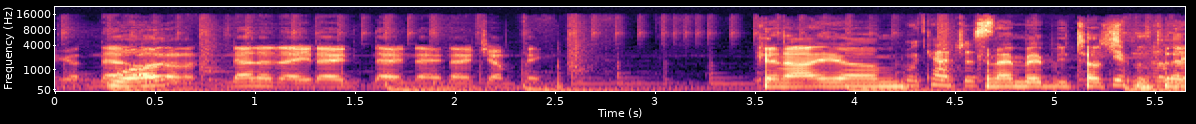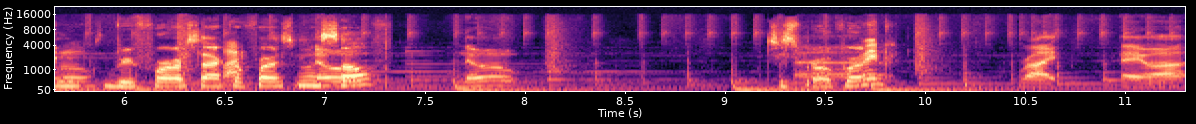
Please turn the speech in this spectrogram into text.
I got, no, What? hold on. no, no, no, no, no, no, no jumping. Can I um? We can't just Can I maybe touch the thing little- before I sacrifice myself? No, Just real Uh, quick. I mean- right. There you are.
